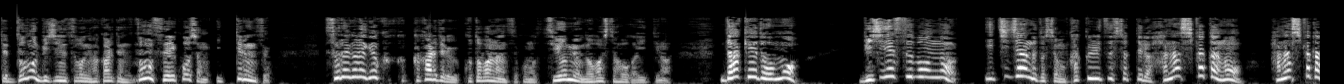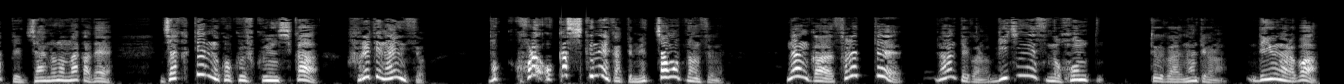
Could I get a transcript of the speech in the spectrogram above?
てどのビジネス本に書かれてるんですどの成功者も言ってるんですよ。それぐらいよく書かれてる言葉なんですよ。この強みを伸ばした方がいいっていうのは。だけども、ビジネス本の一ジャンルとしても確立しちゃってる話し方の話し方っていうジャンルの中で、弱点の克服にしか触れてないんですよ。僕、これおかしくねえかってめっちゃ思ったんですよね。なんか、それって、なんていうかな、ビジネスの本、というか、なんていうかな、で言うならば、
